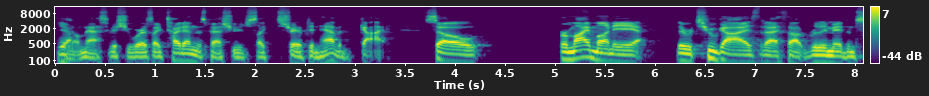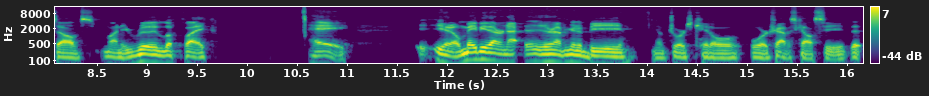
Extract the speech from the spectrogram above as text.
yeah. you know a massive issue. Whereas like tight end this past year, just like straight up didn't have a guy. So for my money, there were two guys that I thought really made themselves money, really looked like, hey, you know, maybe they're not they're never going to be you know George Kittle or Travis Kelce. That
